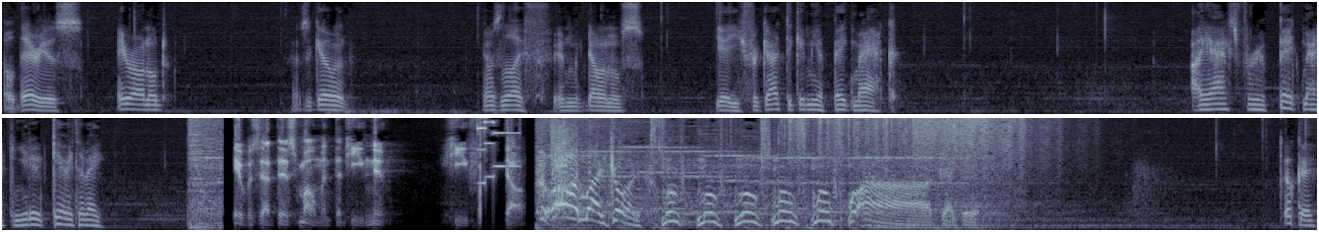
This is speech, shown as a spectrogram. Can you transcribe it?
Oh, there he is. Hey, Ronald. How's it going? How's life in McDonald's? Yeah, you forgot to give me a Big Mac. I asked for a Big Mac and you didn't give it to me. It was at this moment that he knew. He Oh my god! Move, move, move, move, move! Ah, god damn it. Okay.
